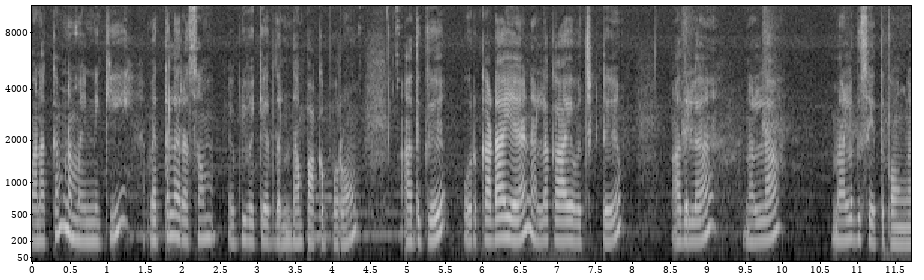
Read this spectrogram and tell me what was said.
வணக்கம். நம்ம இன்றைக்கி வெத்தலை ரசம் எப்படி வைக்கிறதுன்னு தான் பார்க்க போகிறோம் அதுக்கு ஒரு கடாயை நல்லா காய வச்சுக்கிட்டு அதில் நல்லா மிளகு சேர்த்துக்கோங்க.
